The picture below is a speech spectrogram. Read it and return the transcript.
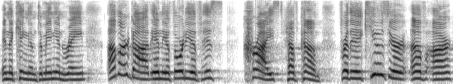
and the kingdom, dominion, reign of our God and the authority of his Christ have come. For the accuser of our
